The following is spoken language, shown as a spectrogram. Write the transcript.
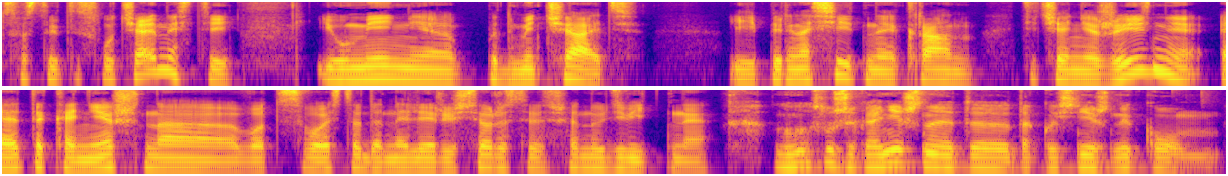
состоит из случайностей, и умение подмечать и переносить на экран течение жизни, это, конечно, вот свойство Данелли режиссера совершенно удивительное. Ну, слушай, конечно, это такой снежный ком.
